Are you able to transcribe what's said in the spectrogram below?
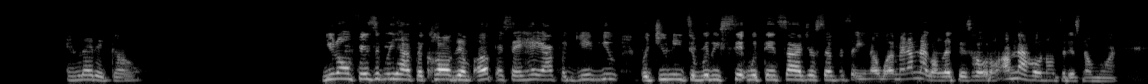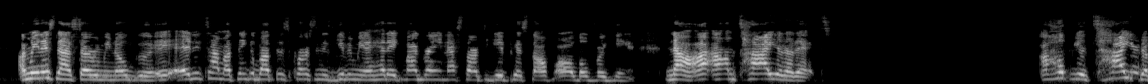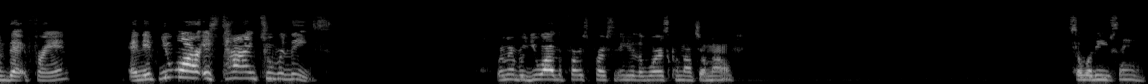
and let it go. You don't physically have to call them up and say, Hey, I forgive you, but you need to really sit with inside yourself and say, You know what, man, I'm not gonna let this hold on. I'm not holding on to this no more. I mean, it's not serving me no good. anytime I think about this person, is giving me a headache, migraine. I start to get pissed off all over again. Now I, I'm tired of that. I hope you're tired of that, friend. And if you are, it's time to release. Remember, you are the first person to hear the words come out your mouth. So what are you saying?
